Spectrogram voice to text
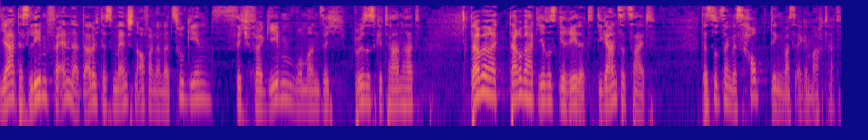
ja, das Leben verändert, dadurch, dass Menschen aufeinander zugehen, sich vergeben, wo man sich Böses getan hat. Darüber, darüber hat Jesus geredet, die ganze Zeit. Das ist sozusagen das Hauptding, was er gemacht hat.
